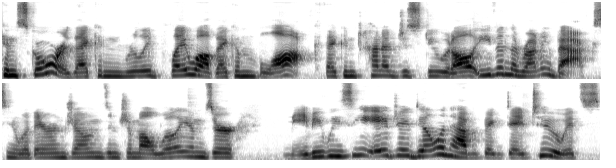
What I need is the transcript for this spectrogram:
can score, that can really play well, that can block, that can kind of just do it all. Even the running backs, you know, with Aaron Jones and Jamaal Williams, or maybe we see AJ Dillon have a big day too. It's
